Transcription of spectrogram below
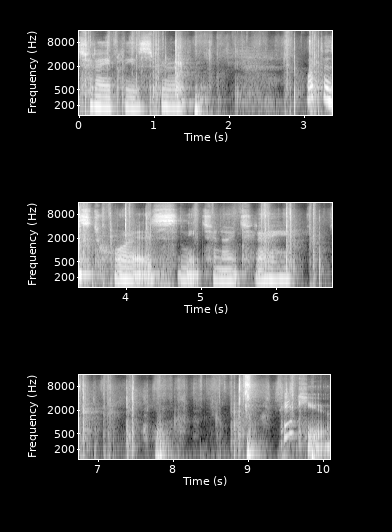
today, please, Spirit? What does Taurus need to know today? Thank you.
